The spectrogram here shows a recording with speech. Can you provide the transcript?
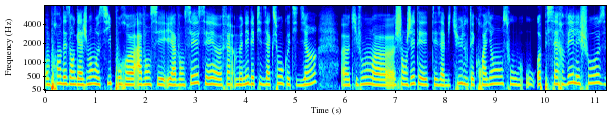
On prend des engagements aussi pour euh, avancer. Et avancer, c'est euh, faire mener des petites actions au quotidien euh, qui vont changer tes, tes habitudes ou tes croyances ou, ou observer les choses.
